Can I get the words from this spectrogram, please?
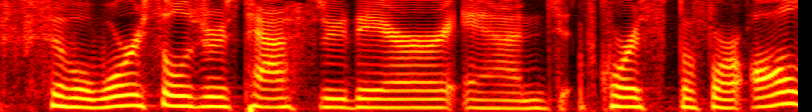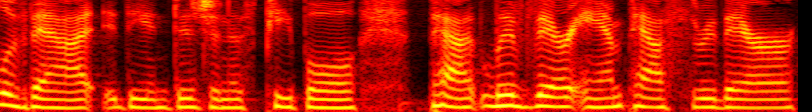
Civil War soldiers passed through there. And of course, before all of that, the indigenous people lived there and passed through there.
